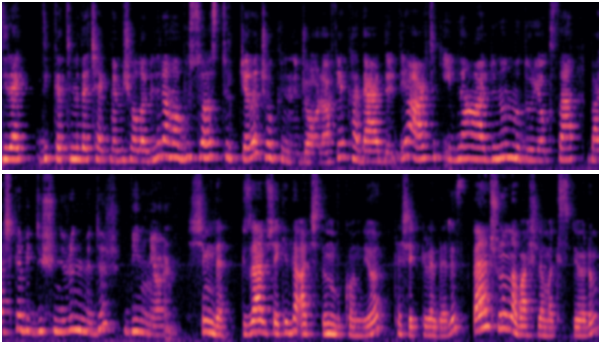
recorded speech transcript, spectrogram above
direkt dikkatimi de çekmemiş olabilir ama bu söz Türkçe'de çok ünlü coğrafya kaderdir diye. Artık İbn Haldun'un mudur yoksa başka bir düşünürün müdür bilmiyorum. Şimdi güzel bir şekilde açtın bu konuyu. Teşekkür ederiz. Ben şununla başlamak istiyorum.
